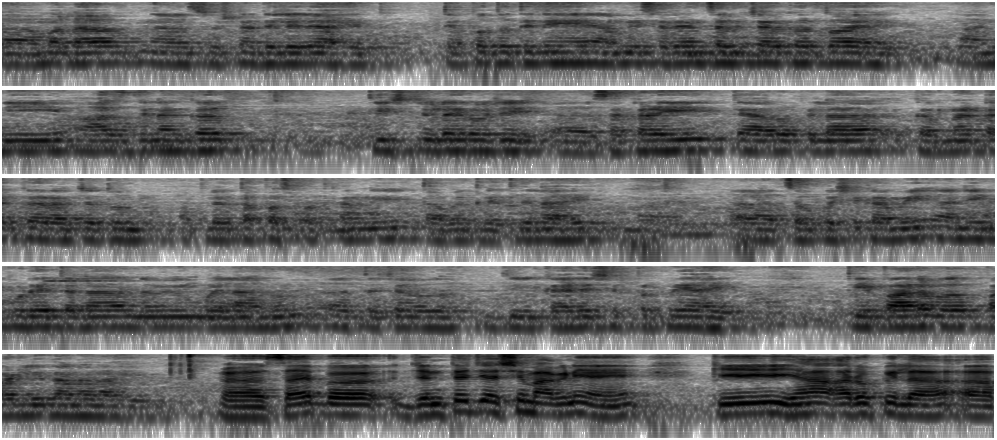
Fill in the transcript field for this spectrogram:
आम्हाला सूचना दिलेल्या आहेत. त्या पद्धतीने आम्ही सगळ्यांचा विचार करतो आहे. आणि आज दिनांक तीस जुलै रोजी सकाळी त्या आरोपीला कर्नाटक राज्यातून आपल्या तपास पथकांनी ताब्यात घेतलेलं आहे. चौकशी कामी आणि पुढे त्याला नवी मुंबईला आणून त्याच्यावर जी कायदेशीर प्रक्रिया आहे ती पार पाडली जाणार आहे. साहेब जनतेची अशी मागणी आहे की ह्या आरोपीला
